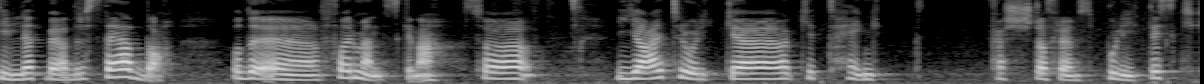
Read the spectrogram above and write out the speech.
til et bedre sted. Da. Og det for menneskene. Så jeg tror ikke Jeg har ikke tenkt først og fremst politisk.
